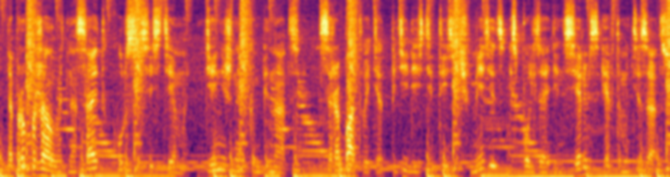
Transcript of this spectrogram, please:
Добро пожаловать на сайт курса системы «Денежная комбинация». Зарабатывайте от 50 тысяч в месяц, используя один сервис и автоматизацию.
